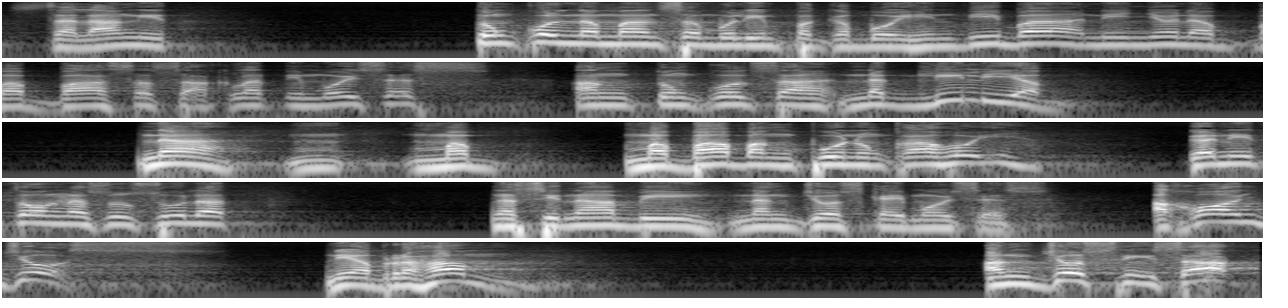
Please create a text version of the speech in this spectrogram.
sa langit. Tungkol naman sa muling pagkabuhay, hindi ba ninyo nababasa sa aklat ni Moises ang tungkol sa nagliliyab na mababang punong kahoy? Ganito ang nasusulat na sinabi ng Diyos kay Moises, Ako ang Diyos ni Abraham, ang Diyos ni Isaac,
